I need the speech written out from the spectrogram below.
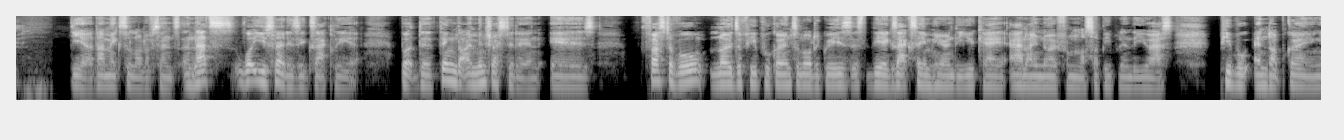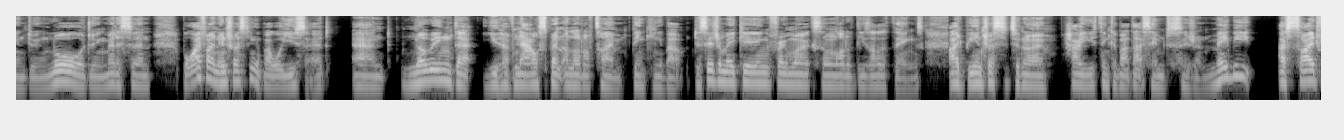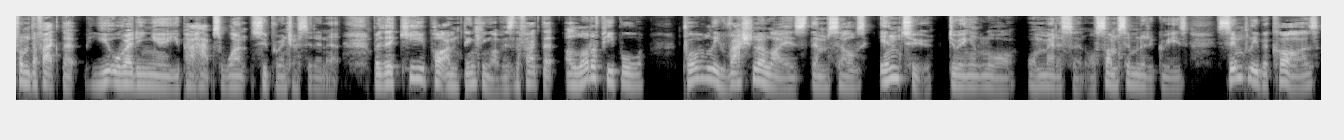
Yeah, that makes a lot of sense. And that's what you said is exactly it. But the thing that I'm interested in is First of all, loads of people go into law degrees. It's the exact same here in the UK. And I know from lots of people in the US, people end up going and doing law or doing medicine. But what I find interesting about what you said and knowing that you have now spent a lot of time thinking about decision making frameworks and a lot of these other things, I'd be interested to know how you think about that same decision. Maybe aside from the fact that you already knew you perhaps weren't super interested in it. But the key part I'm thinking of is the fact that a lot of people probably rationalize themselves into doing law or medicine or some similar degrees simply because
